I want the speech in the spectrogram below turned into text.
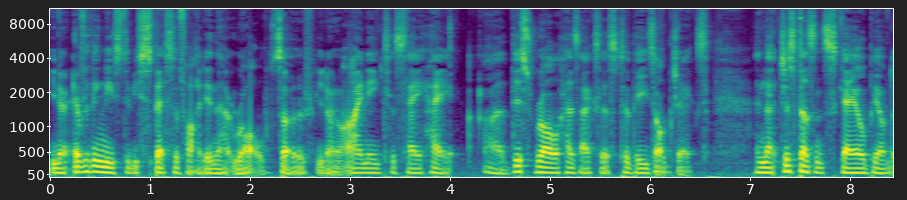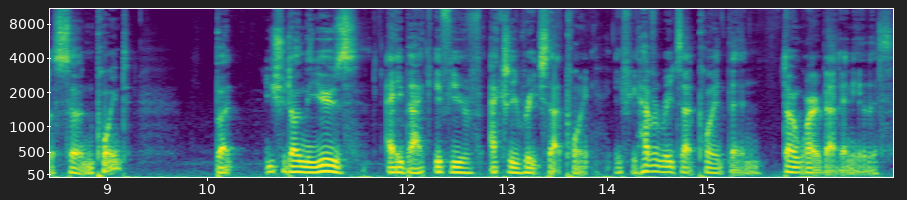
you know everything needs to be specified in that role. So you know I need to say, hey, uh, this role has access to these objects, and that just doesn't scale beyond a certain point. But you should only use ABAC if you've actually reached that point. If you haven't reached that point, then don't worry about any of this.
